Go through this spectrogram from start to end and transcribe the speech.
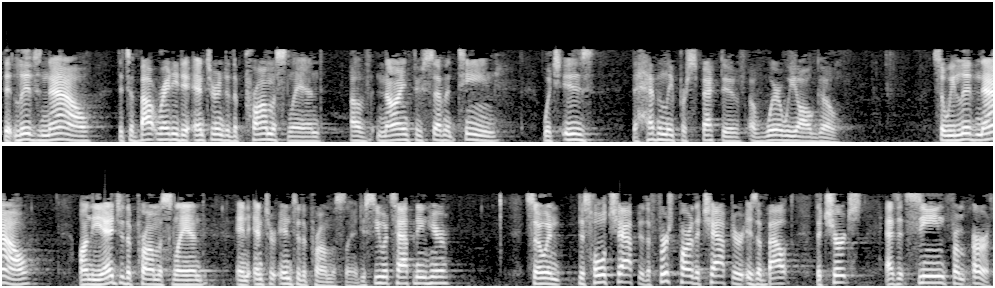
that lives now that's about ready to enter into the promised land of 9 through 17, which is the heavenly perspective of where we all go. So we live now on the edge of the promised land and enter into the promised land. You see what's happening here? So, in this whole chapter, the first part of the chapter is about the church as it's seen from earth.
